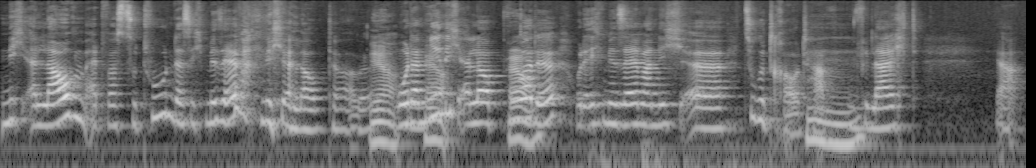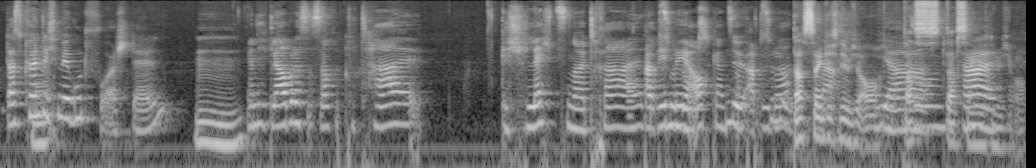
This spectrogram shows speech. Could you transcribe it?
nicht erlauben, etwas zu tun, das ich mir selber nicht erlaubt habe. Ja, Oder mir ja. nicht erlaubt Ja. wurde oder ich mir selber nicht äh, zugetraut habe. Mhm. Vielleicht, ja, das könnte Ja. ich mir gut vorstellen. Mhm. Und ich glaube, das ist auch total geschlechtsneutral. Da reden wir ja Absolut. auch ganz Nö, oft absolut. drüber. Das denke Ja. ich nämlich auch. Ja, das das denke ich nämlich auch.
